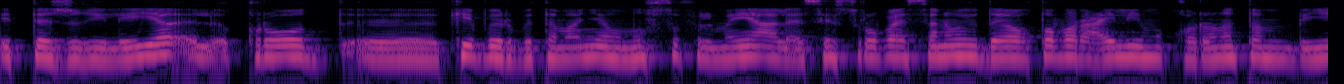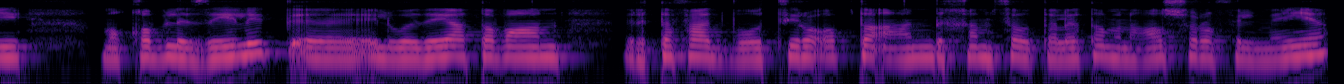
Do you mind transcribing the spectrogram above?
التشغيلية. الإقراض آه، كبر ب 8.5% على أساس ربع سنوي وده يعتبر عالي مقارنة بما قبل ذلك. آه، الودائع طبعا ارتفعت بوتيرة أبطأ عند 5.3%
